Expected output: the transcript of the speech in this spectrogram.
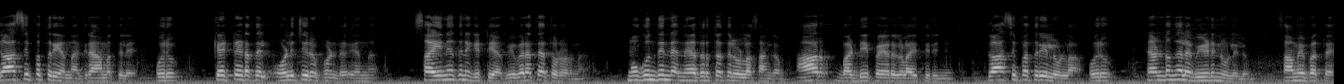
ഗാസിപത്രി എന്ന ഗ്രാമത്തിലെ ഒരു കെട്ടിടത്തിൽ ഒളിച്ചിരിപ്പുണ്ട് എന്ന് സൈന്യത്തിന് കിട്ടിയ വിവരത്തെ തുടർന്ന് മുകുന്ദിന്റെ നേതൃത്വത്തിലുള്ള സംഘം ആറ് ബഡ്ഡി പെയറുകളായി തിരിഞ്ഞു. ഗാസിപത്രിയിലുള്ള ഒരു രണ്ടു നില വീടിനുള്ളിലും സമീപത്തെ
